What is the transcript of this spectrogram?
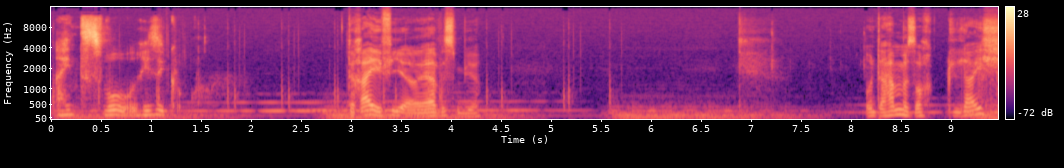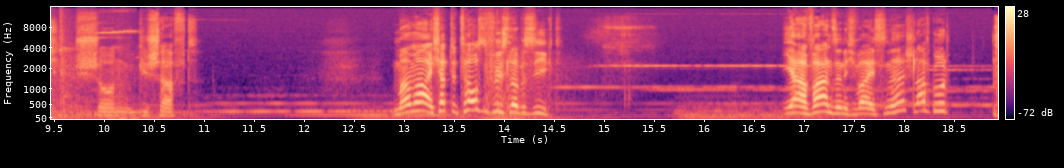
1, 2, Risiko. Drei, vier, ja, wissen wir. Und da haben wir es auch gleich schon geschafft. Mama, ich hab den Tausendfüßler besiegt. Ja, Wahnsinn, ich weiß, ne? Schlaf gut.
